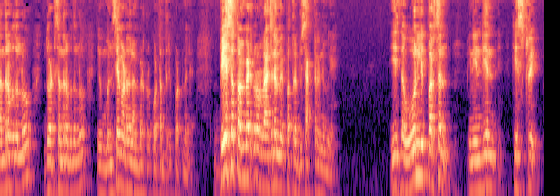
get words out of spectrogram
ಸಂದರ್ಭದಲ್ಲೂ, ದೊಡ್ಡ ಸಂದರ್ಭದಲ್ಲೂ ನೀವು ಮನಸ್ಸೇ ಮಾಡೋದಿಲ್ಲ ಅಂಬೇಡ್ಕರ್ ಕೊಟ್ಟಂತ ರಿಪೋರ್ಟ್ ಮೇಲೆ. ಬೇಸತ್ತು ಅಂಬೇಡ್ಕರ್ ಅವರು ರಾಜೀನಾಮೆ ಪತ್ರ ಬಿಸಾಕ್ತಾರೆ ನಿಮಗೆ. Is the only person in Indian history,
